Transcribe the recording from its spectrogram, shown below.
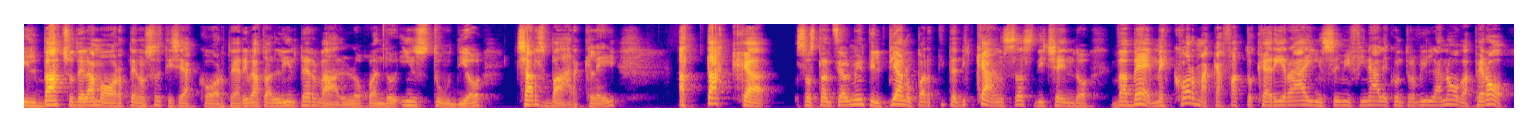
il bacio della morte, non so se ti sei accorto, è arrivato all'intervallo quando in studio Charles Barkley attacca sostanzialmente il piano partita di Kansas dicendo vabbè McCormack ha fatto Carirai in semifinale contro Villanova però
